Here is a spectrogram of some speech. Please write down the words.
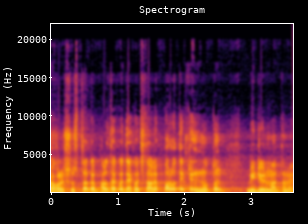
সকলে সুস্থ থাকবে, ভালো থাকবে। দেখা হচ্ছে তাহলে পরবর্তী একটি নতুন ভিডিওর মাধ্যমে।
